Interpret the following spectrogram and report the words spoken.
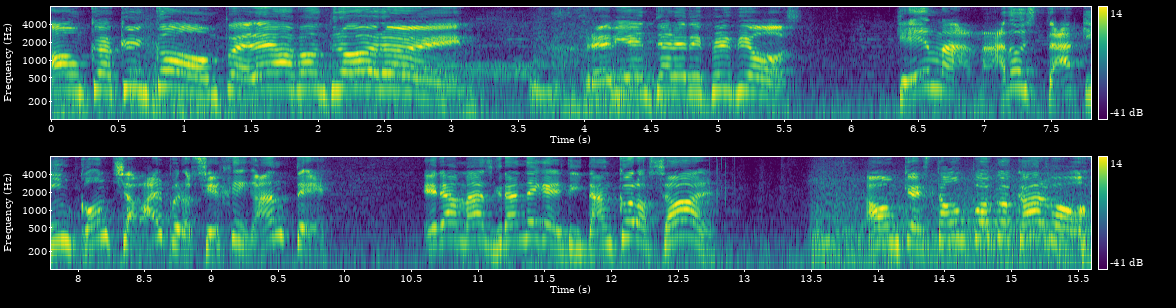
Aunque King Kong pelea contra Eren. Revientan edificios. ¡Qué mamado está King Kong, chaval! Pero si es gigante. Era más grande que el titán colosal. Aunque está un poco calvo.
